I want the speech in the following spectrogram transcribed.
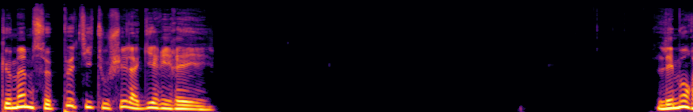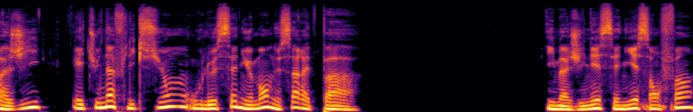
que même ce petit toucher la guérirait. L'hémorragie est une affliction où le saignement ne s'arrête pas. Imaginez saigner sans fin.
